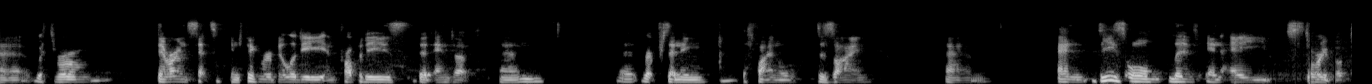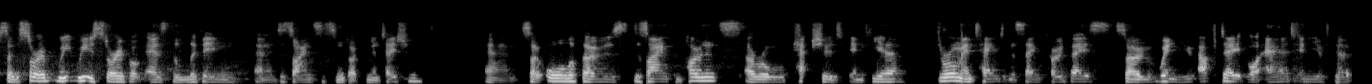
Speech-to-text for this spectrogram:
uh, with their own, their own, sets of configurability and properties that end up um, uh, representing the final design. Um, and these all live in a storybook. So the story we, we use Storybook as the living uh, design system documentation. Um, so all of those design components are all captured in here. They're all maintained in the same code base. So when you update or add any of the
